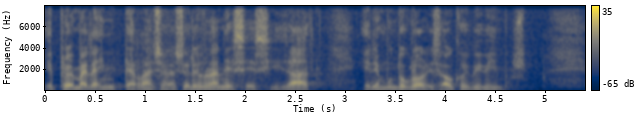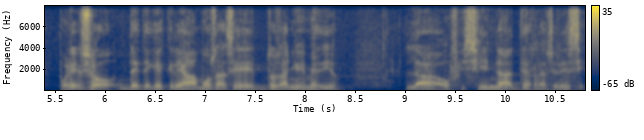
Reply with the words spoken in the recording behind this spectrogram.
el problema de la internacionalización es una necesidad en el mundo globalizado que hoy vivimos. Por eso, desde que creamos hace dos años y medio la Oficina de Relaciones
